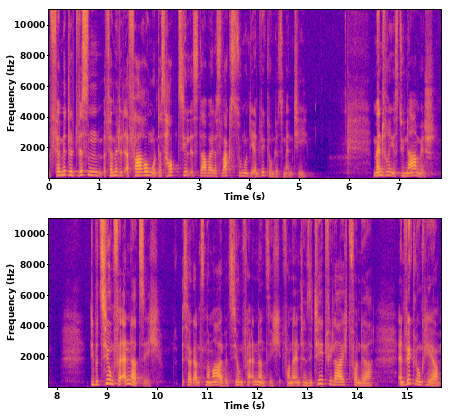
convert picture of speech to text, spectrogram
vermittelt Wissen, vermittelt Erfahrung und das Hauptziel ist dabei das Wachstum und die Entwicklung des Menti. Mentoring ist dynamisch. Die Beziehung verändert sich ist ja ganz normal. Beziehungen verändern sich von der Intensität vielleicht, von der Entwicklung her.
